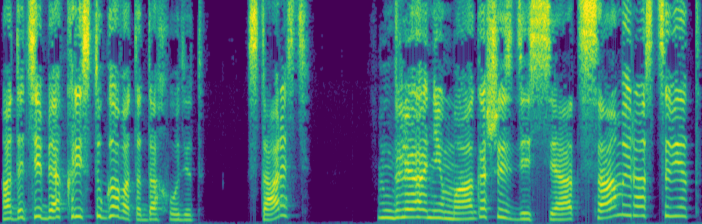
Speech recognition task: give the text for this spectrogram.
А до тебя Крис туговато доходит. Старость? Для анимага шестьдесят, самый расцвет,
